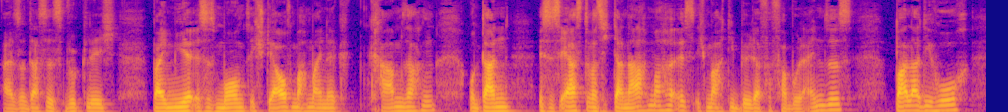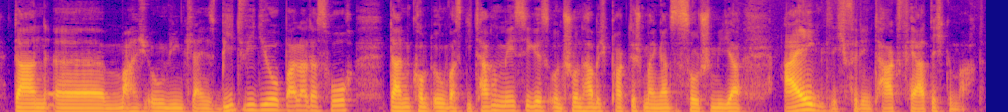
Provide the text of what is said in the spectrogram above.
Also das ist wirklich, bei mir ist es morgens, ich stehe auf, mache meine Kramsachen und dann ist das Erste, was ich danach mache, ist, ich mache die Bilder für Fabulensis, baller die hoch, dann äh, mache ich irgendwie ein kleines Beat-Video, baller das hoch, dann kommt irgendwas Gitarrenmäßiges und schon habe ich praktisch mein ganzes Social Media eigentlich für den Tag fertig gemacht.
